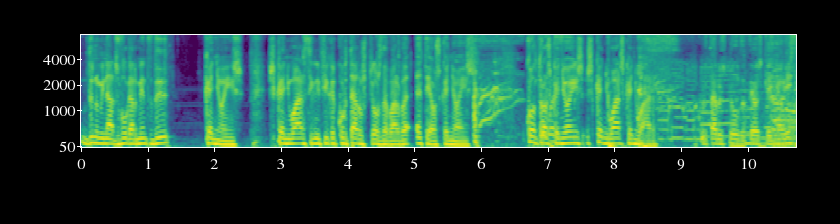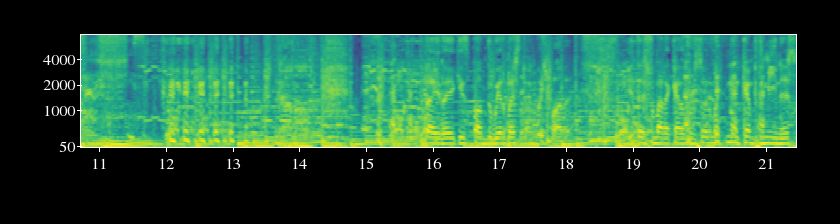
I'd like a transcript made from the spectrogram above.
denominados vulgarmente de canhões. Escanhoar significa cortar os pelos da barba até aos canhões. Contra os canhões, escanhoar, escanhoar. Cortar os pelos até aos canhões. Dá a ideia que isso pode doer bastante. Pois pode. E transformar a cara do pessoa num campo de minas.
